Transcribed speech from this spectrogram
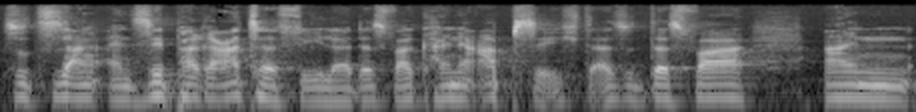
sozusagen ein separater Fehler, das war keine Absicht. Also das war ein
